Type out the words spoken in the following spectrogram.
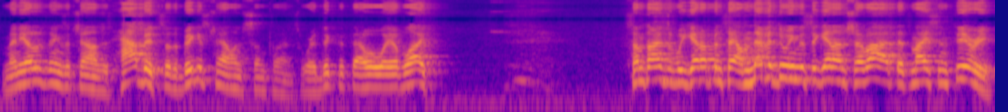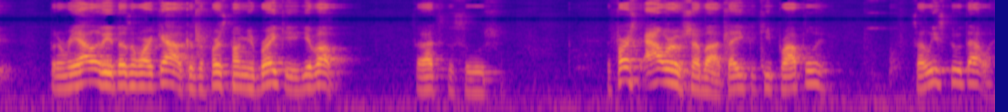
Many other things are challenges. Habits are the biggest challenge sometimes. We're addicted to our way of life. Sometimes if we get up and say, I'm never doing this again on Shabbat, that's nice in theory. But in reality, it doesn't work out because the first time you break it, you give up. So that's the solution. The first hour of Shabbat, that you could keep properly. So at least do it that way.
